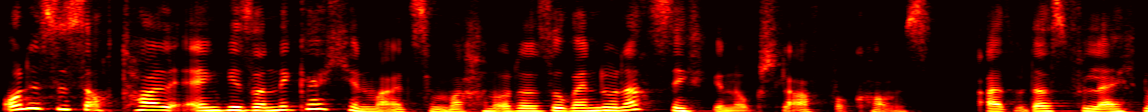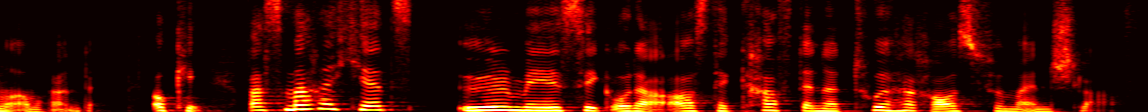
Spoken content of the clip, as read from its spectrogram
Und es ist auch toll, irgendwie so ein Nickerchen mal zu machen oder so, wenn du nachts nicht genug Schlaf bekommst. Also das vielleicht nur am Rande. Okay, was mache ich jetzt ölmäßig oder aus der Kraft der Natur heraus für meinen Schlaf?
